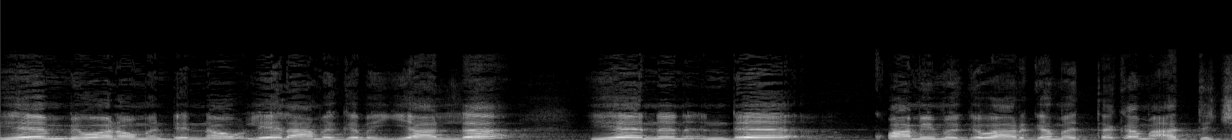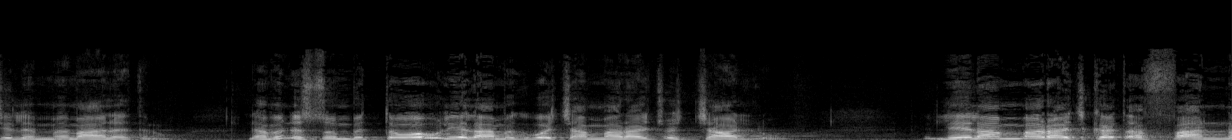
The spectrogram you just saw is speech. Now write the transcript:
ይሄ የሚሆነው ምንድን ነው ሌላ ምግብ እያለ ይህንን እንደ ቋሚ ምግብ አድርገህ መጠቀም አትችልም ማለት ነው። ለምን? እሱም ብትወው ሌላ ምግቦች አማራጮች አሉ ሌላ አማራጭ ከጠፋና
